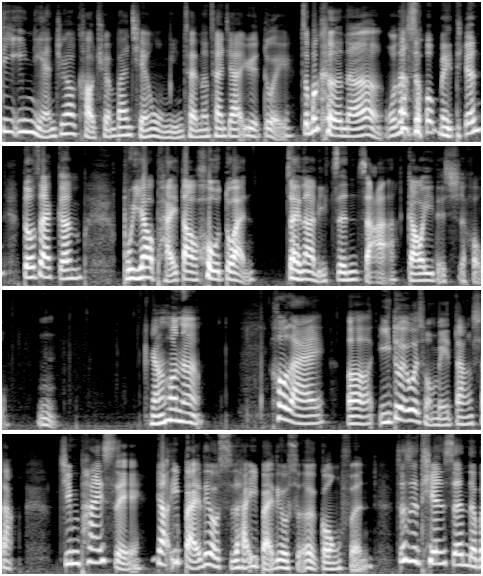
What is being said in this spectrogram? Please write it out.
第一年就要考全班前五名才能参加乐队，怎么可能？我那时候每天都在跟不要排到后段，在那里挣扎。高一的时候，嗯。然后呢，后来呃，一队为什么没当上？金拍谁要一百六十还一百六十二公分，这是天生的，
